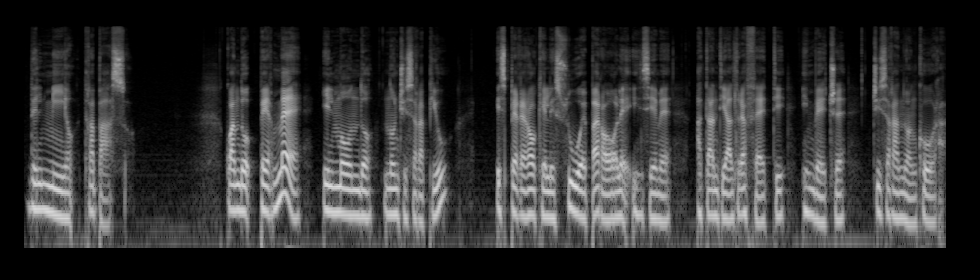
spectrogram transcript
del mio trapasso. Quando per me il mondo non ci sarà più e spererò che le sue parole, insieme a tanti altri affetti, invece ci saranno ancora.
